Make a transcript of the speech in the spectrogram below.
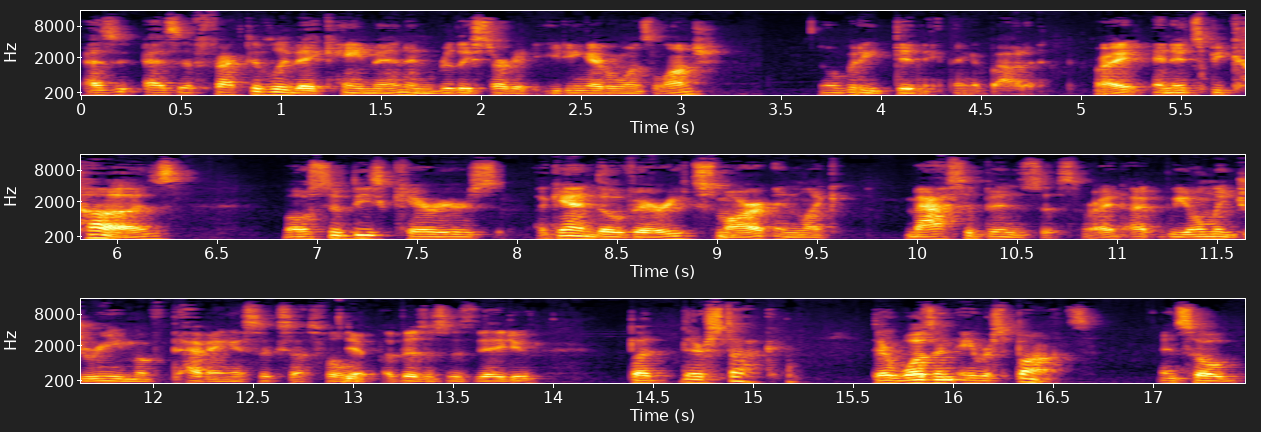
as as effectively they came in and really started eating everyone's lunch, nobody did anything about it, right? And it's because most of these carriers again, though very smart and like massive businesses, right? I, we only dream of having as successful Yep. a business as they do, but they're stuck. There wasn't a response. And so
